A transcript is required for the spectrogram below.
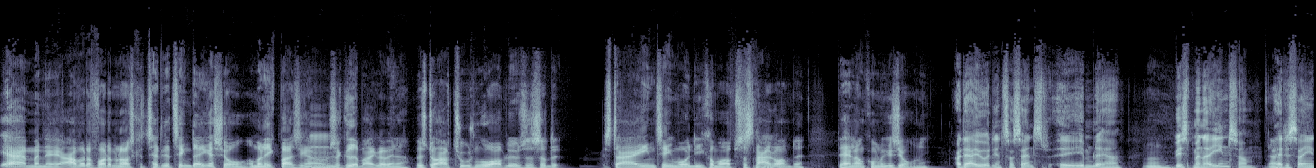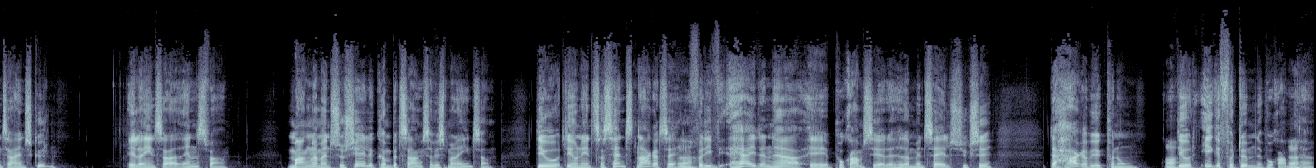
Ja, man øh, arbejder for det, man også kan tage de der ting, der ikke er sjove, og man ikke bare siger, mm. så gider jeg bare ikke være venner. Hvis du har haft tusind gode oplevelser, så det, hvis der er en ting, hvor I lige kommer op, så snak mm. om det. Det handler om kommunikation, ikke? Og der er jo et interessant øh, emne her. Mm. Hvis man er ensom. Ja. er det så ens egen skyld? Eller ens eget ansvar? Mangler man sociale kompetencer, hvis man er ensom? Det er jo, det er jo en interessant snak at tage, ja. Ja. fordi vi- her i den her øh, programserie, der hedder Mental Succes, der hakker vi jo ikke på nogen. Nej. Det er jo et ikke fordømmende program, ja. Ja. det her.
